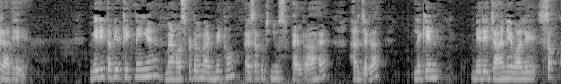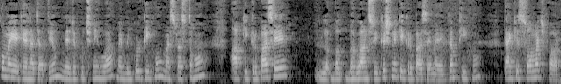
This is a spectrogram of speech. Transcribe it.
राधे। मेरी तबीयत ठीक नहीं है, मैं हॉस्पिटल में एडमिट हूँ, ऐसा कुछ न्यूज़ फैल रहा है हर जगह, लेकिन मेरे चाहने वाले सबको मैं ये कहना चाहती हूँ मेरे कुछ नहीं हुआ, मैं बिल्कुल ठीक हूँ, मैं स्वस्थ हूँ। आपकी कृपा से भगवान श्री कृष्ण की कृपा से मैं एकदम ठीक हूँ। Thank you so much for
